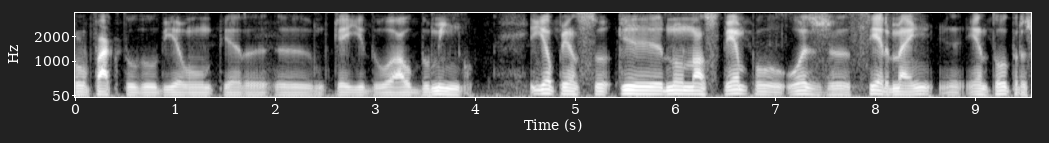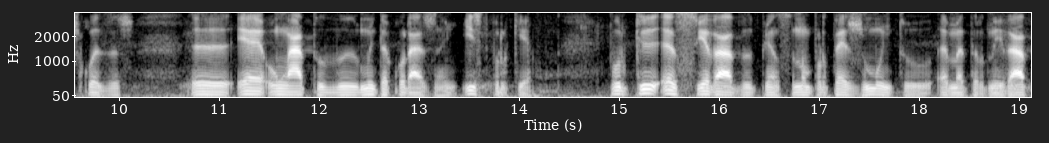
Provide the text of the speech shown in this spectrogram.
pelo facto do dia 1 ter uh, caído ao domingo. E eu penso que no nosso tempo, hoje, ser mãe, entre outras coisas, eh, é um ato de muita coragem. Isto porquê? Porque a sociedade, penso, não protege muito a maternidade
